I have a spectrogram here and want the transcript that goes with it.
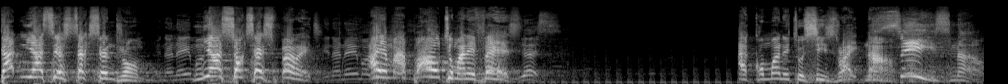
That near success syndrome, In the name of near success spirit, In the name of I am about to manifest. Yes. I command it to cease right now. Cease now.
